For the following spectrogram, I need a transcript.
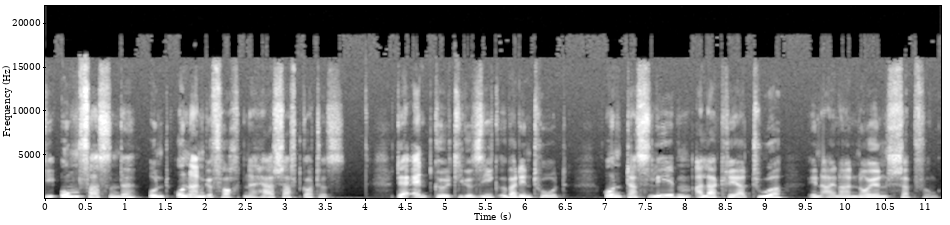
Die umfassende und unangefochtene Herrschaft Gottes, der endgültige Sieg über den Tod und das Leben aller Kreatur in einer neuen Schöpfung.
